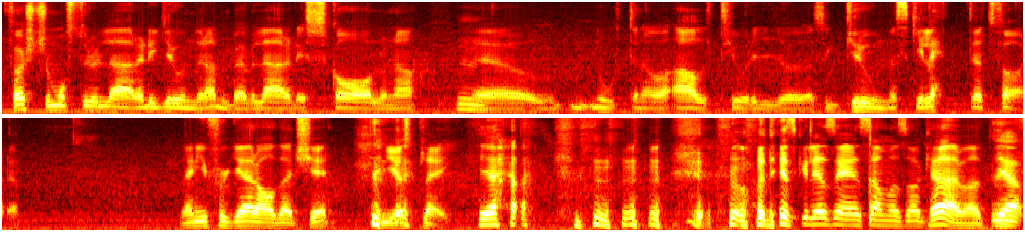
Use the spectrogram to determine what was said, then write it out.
först så måste du lära dig grunderna, du behöver lära dig skalorna, mm. eh, noterna och all teori och alltså grunden, skelettet för det. Then you forget all that shit and just play. Ja. och det skulle jag säga är samma sak här. Va? Att yeah.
